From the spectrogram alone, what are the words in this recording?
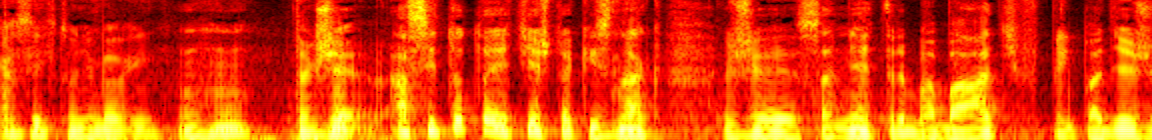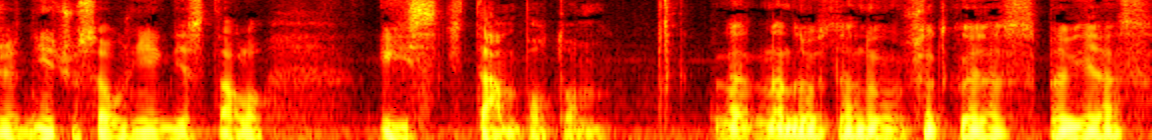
Asi ich to nebaví. Uh-huh. Takže asi toto je tiež taký znak, že sa netreba báť v prípade, že niečo sa už niekde stalo, ísť tam potom. Na, na druhú stranu všetko je raz prvý raz.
